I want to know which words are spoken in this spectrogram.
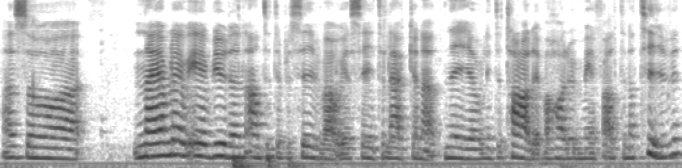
Alltså, när jag blev erbjuden antidepressiva och jag säger till läkarna att nej, jag vill inte ta det, vad har du mer för alternativ?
